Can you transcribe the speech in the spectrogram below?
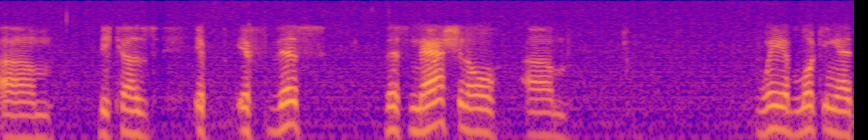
Um, because if if this this national um, way of looking at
